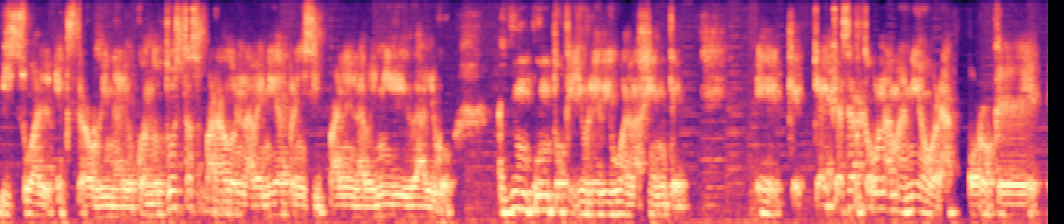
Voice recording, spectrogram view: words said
visual extraordinario. Cuando tú estás parado en la avenida principal, en la avenida Hidalgo, hay un punto que yo le digo a la gente, eh, que, hay que hacer toda una maniobra, porque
